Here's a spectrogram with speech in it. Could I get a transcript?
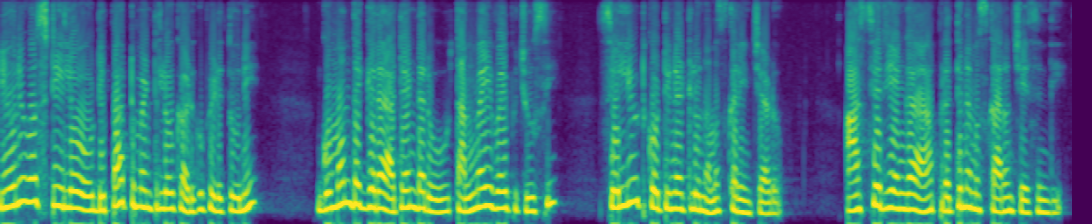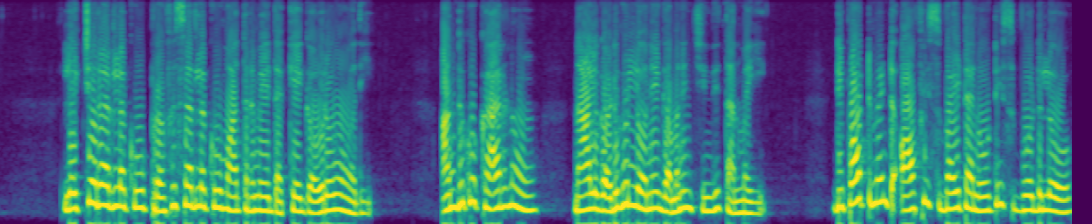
యూనివర్సిటీలో డిపార్ట్మెంటులోకి అడుగుపెడుతూనే గుమ్మం దగ్గర అటెండరు తన్మయి వైపు చూసి సెల్యూట్ కొట్టినట్లు నమస్కరించాడు. ఆశ్చర్యంగా ప్రతి నమస్కారం చేసింది. లెక్చరర్లకు ప్రొఫెసర్లకు మాత్రమే దక్కే గౌరవం అది. అందుకు కారణం నాలుగు అడుగుల్లోనే గమనించింది తన్మయి. డిపార్ట్మెంట్ ఆఫీస్ బయట నోటీసు బోర్డులో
